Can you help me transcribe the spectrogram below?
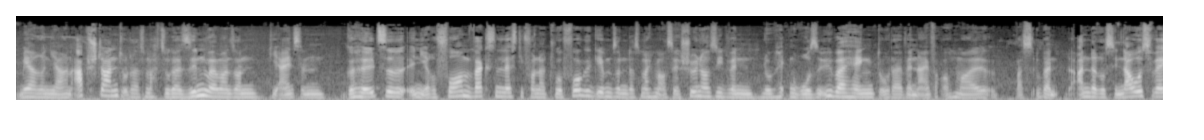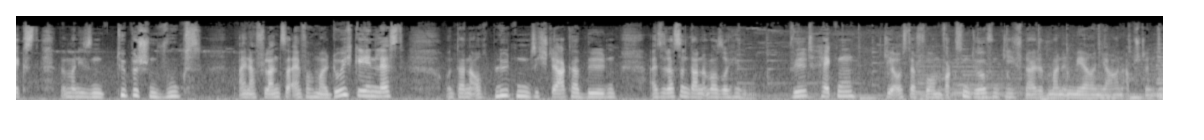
mehreren Jahren Abstand oder das macht sogar Sinn, weil man so die einzelnen Gehölze in ihre Form wachsen lässt, die von Natur vorgegeben sind. Das manchmal auch sehr schön aussieht, wenn nur Heckenrose überhängt oder wenn einfach auch mal was über anderes hinaus wächst. Wenn man diesen typischen Wuchs einer Pflanze einfach mal durchgehen lässt und dann auch Blüten sich stärker bilden. Also das sind dann aber solche Wildhecken, die aus der Form wachsen dürfen, die schneidet man in mehreren Jahren Abständen.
